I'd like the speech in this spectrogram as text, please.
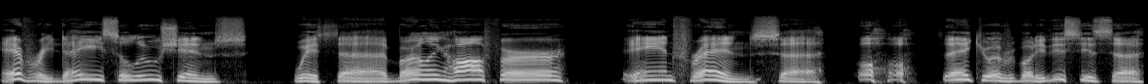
Everyday Solutions with uh, Berlinghofer and friends. Uh, oh, oh, thank you, everybody. This is uh,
